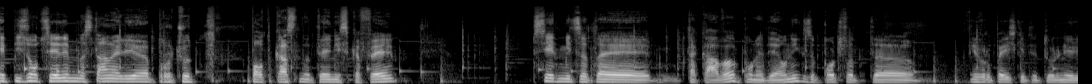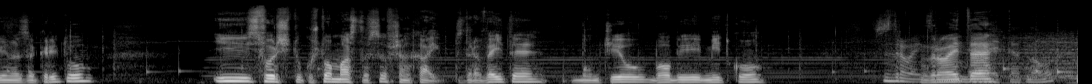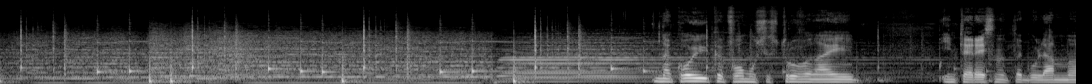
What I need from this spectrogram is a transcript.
Епизод 7 на станалия прочут подкаст на Тенис Кафе. Седмицата е такава, понеделник, започват а, европейските турнири на закрито и свърши току-що Мастърса в Шанхай. Здравейте, Момчил, Боби, Митко. Здравейте. Здравейте. Здравейте отново. На кой какво му се струва най- интересната голяма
